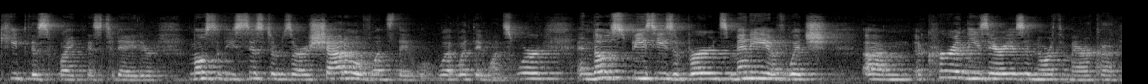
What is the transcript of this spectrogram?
keep this like this today. There, most of these systems are a shadow of once they what, what they once were, and those species of birds, many of which um, occur in these areas in North America,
